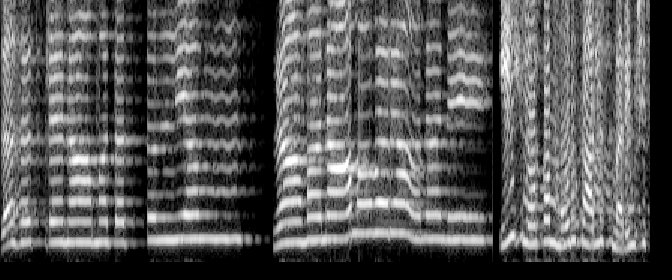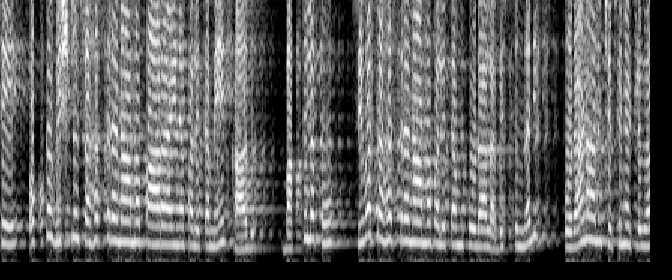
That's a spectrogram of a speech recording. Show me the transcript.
సహస్రనామ తత్తుల్యం రామనామవరాననే. ఈ శ్లోకం మూడు సార్లు స్మరించితే ఒక్క విష్ణు సహస్రనామ పారాయణ ఫలితమే కాదు. భక్తులకు శివ సహస్రనామ ఫలితం కూడా లభిస్తుందని పురాణాలు చెప్పినట్లుగా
